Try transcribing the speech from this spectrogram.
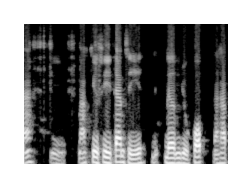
นะนี่มาร์คคิวซีแต้มสีเดิมอยู่ครบนะครับ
